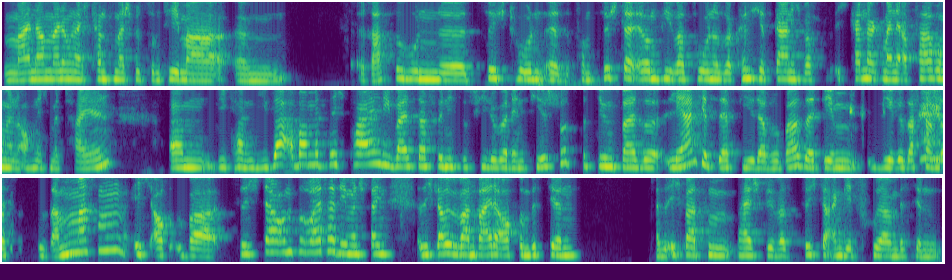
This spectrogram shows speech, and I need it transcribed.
meiner Meinung nach, ich kann zum Beispiel zum Thema ähm, Rassehunde, Züchthunde, äh, vom Züchter irgendwie was holen. Also könnte ich jetzt gar nicht was, ich kann da meine Erfahrungen auch nicht mitteilen. Ähm, die kann Lisa aber mit sich teilen. Die weiß dafür nicht so viel über den Tierschutz, beziehungsweise lernt jetzt sehr viel darüber, seitdem wir gesagt haben, dass wir zusammen machen. Ich auch über Züchter und so weiter. Dementsprechend, also ich glaube, wir waren beide auch so ein bisschen, also ich war zum Beispiel, was Züchter angeht, früher ein bisschen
